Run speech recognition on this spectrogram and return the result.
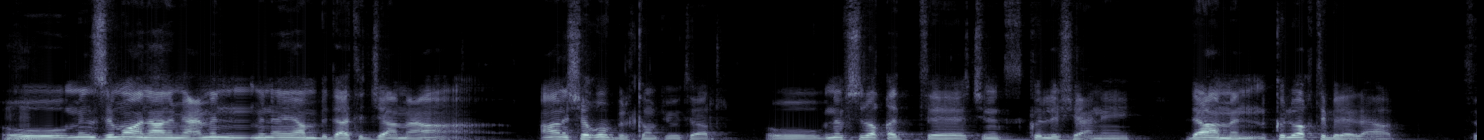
ومن زمان أنا يعني من من أيام بداية الجامعة أنا شغوف بالكمبيوتر. وبنفس الوقت آه، كنت كلش يعني دائما كل وقتي بالألعاب. ف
